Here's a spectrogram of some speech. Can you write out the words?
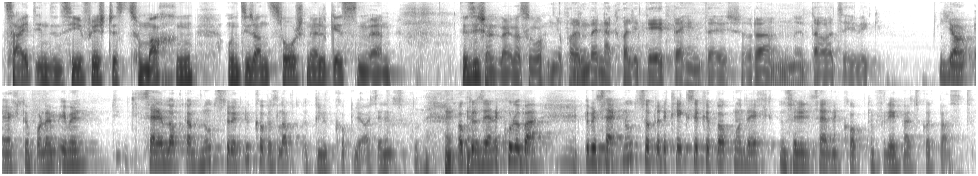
zeitintensiv ist, das zu machen und sie dann so schnell gegessen werden. Das ist halt leider so. Ja, vor allem, wenn eine Qualität dahinter ist, oder? Dauert es ewig. Ja, echt. Und vor allem, eben, die Zeit im Lockdown genutzt, habe ich Glück gehabt, das Lockdown, Glück gehabt, ja, ist ja nicht so gut. Lockdown ist ja nicht cool, aber ich habe die Zeit genutzt, habe da die Kekse gebacken und echt, und so hätte die Zeit nicht gehabt und von dem hat es gut passt.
